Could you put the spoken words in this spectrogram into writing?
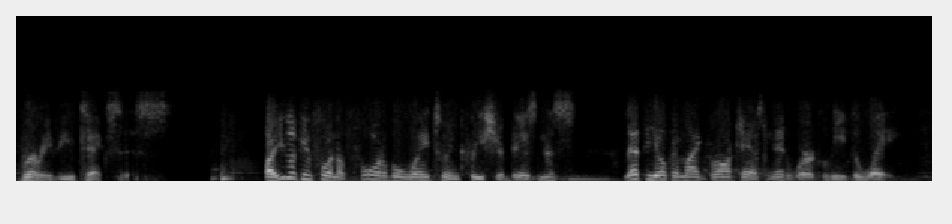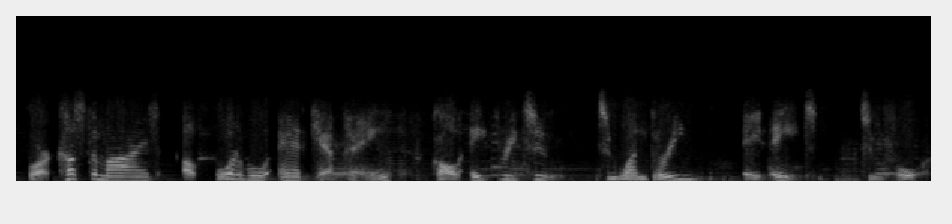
Prairie View, Texas. Are you looking for an affordable way to increase your business? Let the Open Mic Broadcast Network lead the way. For a customized, affordable ad campaign, call 832 213 8824.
